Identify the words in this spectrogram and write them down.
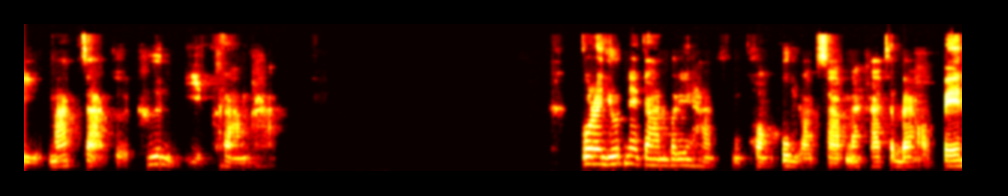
ดีตมักจะเกิดขึ้นอีกครั้งค่ะ กลยุทธ์ในการบริหารของกลุ่มหลักทรัพย์นะคะ จะแบ่งออกเป็น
